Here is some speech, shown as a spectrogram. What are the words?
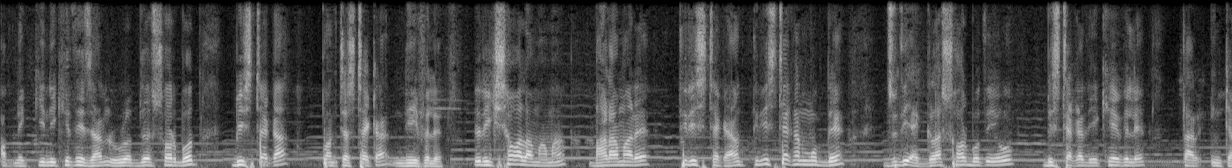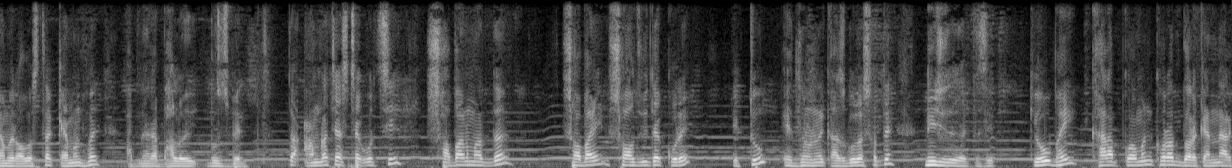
আপনি কিনে খেতে যান, রুল আফজার শরবত বিশ টাকা, পঞ্চাশ টাকা নিয়ে ফেলে। রিক্সাওয়ালা মামা ভাড়া মারে তিরিশ টাকা। তিরিশ টাকার মধ্যে যদি এক গ্লাস শরবতেও বিশ টাকা দিয়ে খেয়ে ফেলে, তার ইনকামের অবস্থা কেমন হয় আপনারা ভালোই বুঝবেন। তো আমরা চেষ্টা করছি সবার মাধ্যমে সবাই সহযোগিতা করে একটু এই ধরনের কাজগুলোর সাথে নিয়োজিত থাকতেছি। কেউ ভাই খারাপ কমেন্ট করার দরকার না আর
